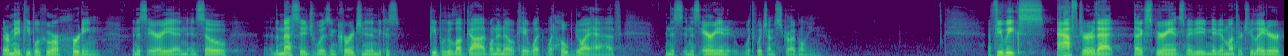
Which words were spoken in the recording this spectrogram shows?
there are many people who are hurting in this area. And, and so the message was encouraging to them because people who love God want to know okay, what, what hope do I have in this, in this area with which I'm struggling? A few weeks after that, that experience, maybe, maybe a month or two later,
